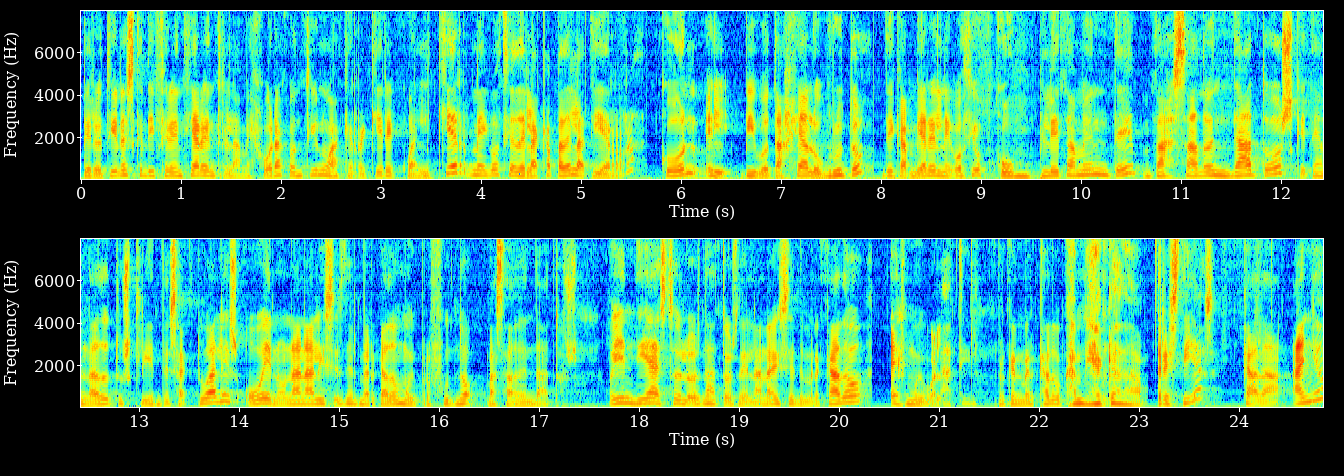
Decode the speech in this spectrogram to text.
Pero tienes que diferenciar entre la mejora continua que requiere cualquier negocio de la capa de la tierra con el pivotaje a lo bruto de cambiar el negocio completamente basado en datos que te han dado tus clientes actuales o en un análisis del mercado muy profundo basado en datos. Hoy en día esto de los datos del análisis de mercado es muy volátil, porque el mercado cambia cada tres días, cada año,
